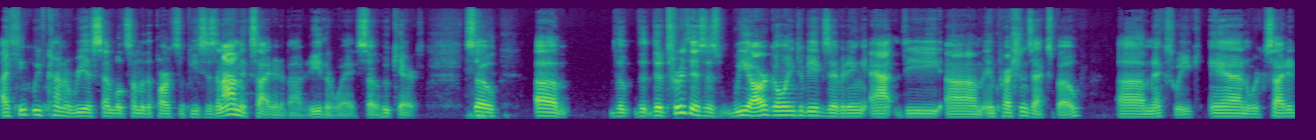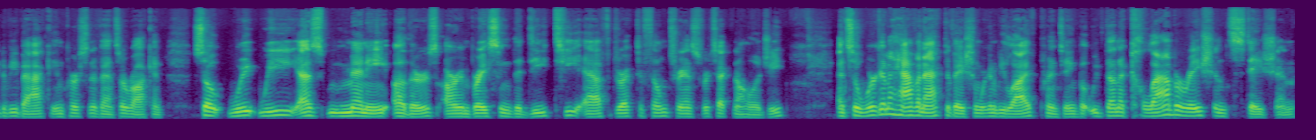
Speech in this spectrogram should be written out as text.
i think we've kind of reassembled some of the parts and pieces and i'm excited about it either way so who cares so um the, the, the truth is is we are going to be exhibiting at the um, impressions expo um, next week and we're excited to be back in person events are rocking. So we we as many others are embracing the dtf direct to film transfer technology. And so we're going to have an activation we're going to be live printing but we've done a collaboration station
